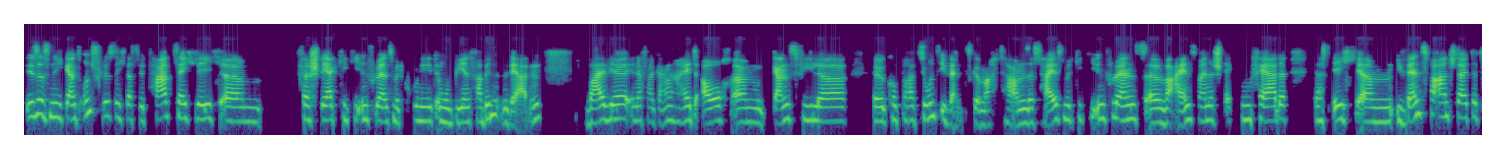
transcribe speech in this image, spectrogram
Ist es nicht ganz unschlüssig, dass wir tatsächlich ähm, verstärkt Kiki Influence mit Kunit Immobilien verbinden werden, weil wir in der Vergangenheit auch ähm, ganz viele äh, Kooperationsevents gemacht haben. Das heißt, mit Kiki Influence äh, war eins meiner Steckenpferde, dass ich ähm, Events veranstaltet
